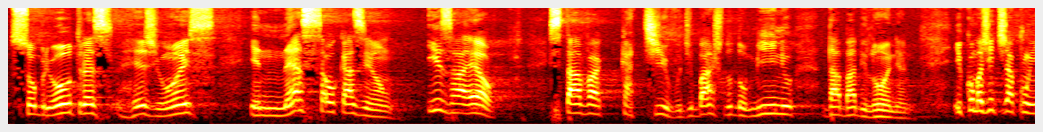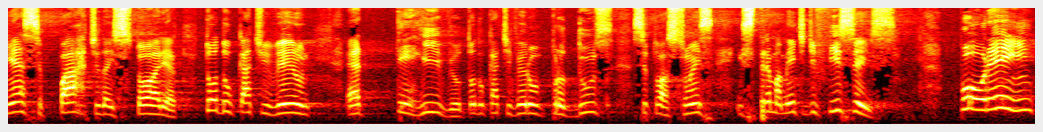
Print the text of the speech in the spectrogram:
sobre outras regiões, e nessa ocasião, Israel estava cativo, debaixo do domínio da Babilônia. E como a gente já conhece parte da história, todo o cativeiro é terrível, todo o cativeiro produz situações extremamente difíceis. Porém,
